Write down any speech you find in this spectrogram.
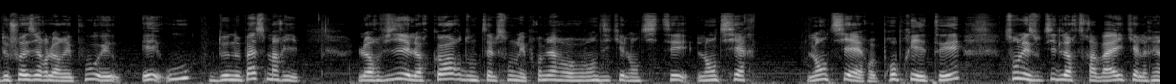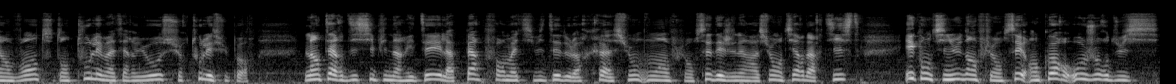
de choisir leur époux et, ou de ne pas se marier. Leur vie et leur corps, dont elles sont les premières à revendiquer l'entière propriété, sont les outils de leur travail qu'elles réinventent dans tous les matériaux, sur tous les supports. L'interdisciplinarité et la performativité de leur création ont influencé des générations entières d'artistes et continuent d'influencer encore aujourd'hui.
